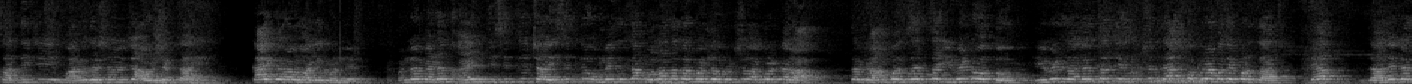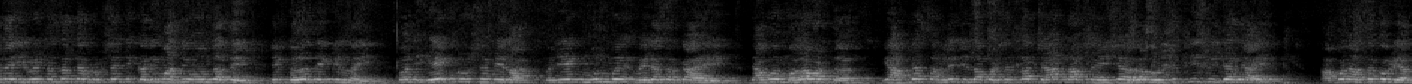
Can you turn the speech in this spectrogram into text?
साथीची मार्गदर्शनाची आवश्यकता आहे. काय करावं लागेल म्हणले? म्हणलं मॅडम ऐन तिसीतली चाळीसीतले उमेदीतल्या मुलांना जर म्हणलं वृक्ष लागवड करा तर ग्रामपंचायतचा इव्हेंट होतो. इव्हेंट झाल्यानंतर ते वृक्ष त्याच कोपऱ्यामध्ये पडतात. त्या झालेल्या त्या इव्हेंट नंतर त्या वृक्षांची कधी माती होऊन जाते हे कळत देखील नाही. पण एक वृक्ष मेला म्हणजे एक मूल मेल्यासारखं आहे. त्यामुळे मला वाटतं की आपल्या सांगली जिल्हा परिषदला चार लाख शहाऐंशी हजार दोनशे तीस विद्यार्थी आहेत. आपण असं करूयात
